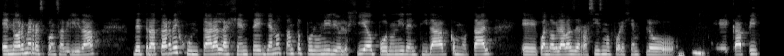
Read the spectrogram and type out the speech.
enorme responsabilidad de tratar de juntar a la gente, ya no tanto por una ideología o por una identidad como tal, eh, cuando hablabas de racismo, por ejemplo, eh, Capi,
